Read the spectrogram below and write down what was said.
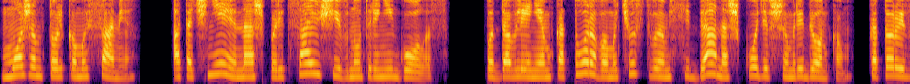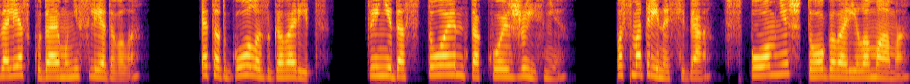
можем только мы сами, а точнее наш порицающий внутренний голос, под давлением которого мы чувствуем себя нашкодившим ребенком, который залез куда ему не следовало. Этот голос говорит «Ты недостоин такой жизни». Посмотри на себя, вспомни, что говорила мама.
